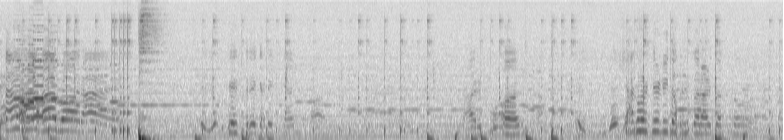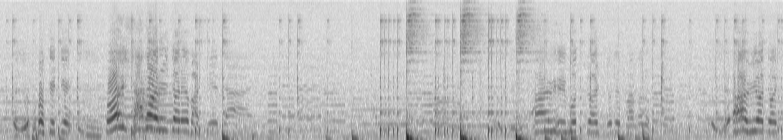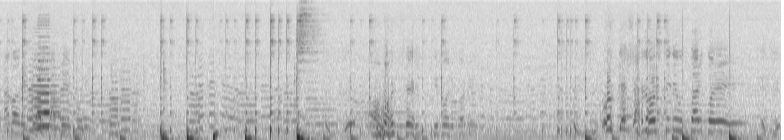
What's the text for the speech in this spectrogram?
কিন্তু এখানে তারপর সাগরকে নিধন করার জন্য ওকে যে ওই সাগর জলে ভাসিয়ে দেয়। আমি পুত্র সুখে পাগল। আমিও তো সাগরে চাপে অবশ্যই জীবন করে ওকে সাগর থেকে উদ্ধার করে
